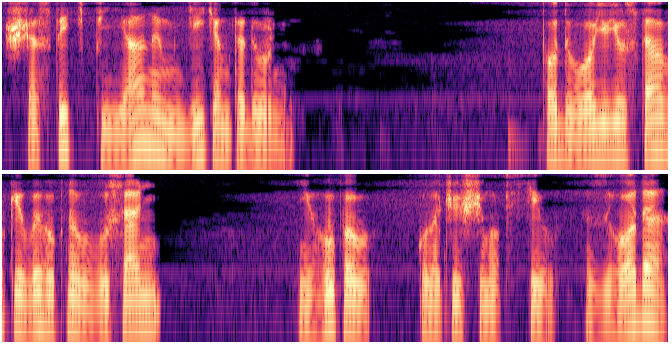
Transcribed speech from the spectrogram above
щастить п'яним дітям та дурням. Подвоюю ставки вигукнув вусань і гупав кулачищем об стіл. Згода.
